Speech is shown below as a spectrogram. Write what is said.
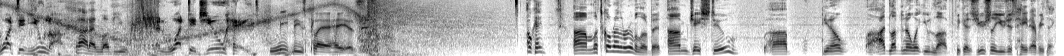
What did you love? God, I love you. And what did you hate? Meet these player haters. Okay, um, let's go around the room a little bit. Um, Jay Stu, uh, you know, I'd love to know what you loved because usually you just hate everything.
